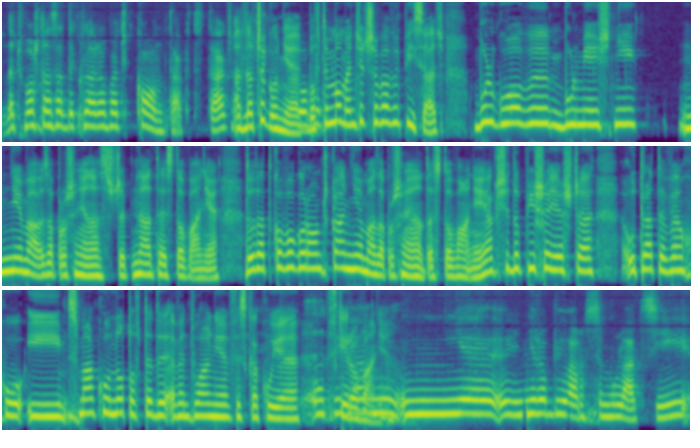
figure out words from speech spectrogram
Znaczy można zadeklarować kontakt, tak? A dlaczego nie? Bo w tym momencie trzeba wypisać ból głowy, ból mięśni, nie ma zaproszenia na, szczep- na testowanie. Dodatkowo gorączka, nie ma zaproszenia na testowanie. Jak się dopisze jeszcze utratę węchu i smaku, no to wtedy ewentualnie wyskakuje znaczy, skierowanie. Ja nie, nie robiłam symulacji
